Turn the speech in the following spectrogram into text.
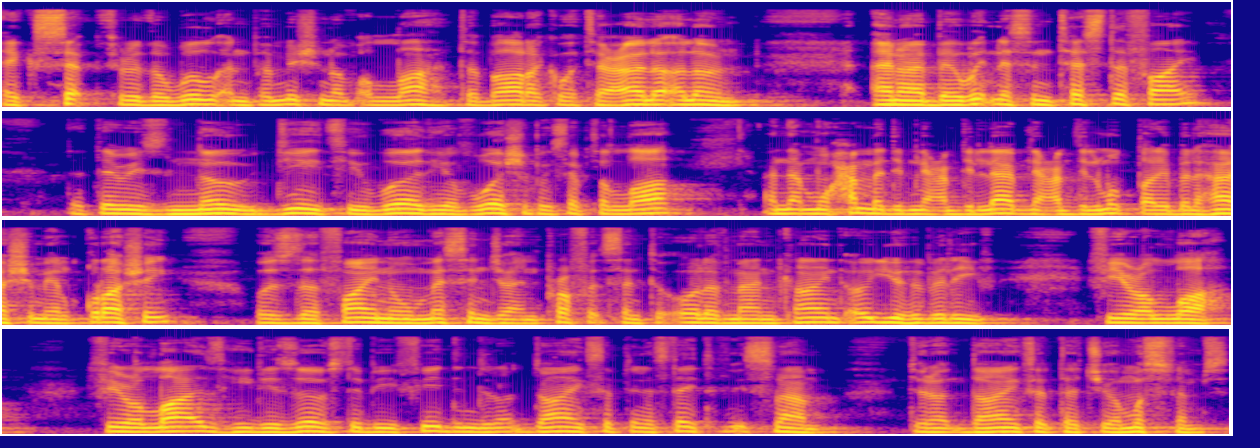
except through the will and permission of Allah wa Ta'ala alone. And I bear witness and testify that there is no deity worthy of worship except Allah, and that Muhammad ibn Abdullah ibn Abdul Muttalib al Hashimi al Qurashi was the final messenger and prophet sent to all of mankind. O you who believe, fear Allah. Fear Allah as He deserves to be feared and do not die except in a state of Islam. Do not die except that you are Muslims.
